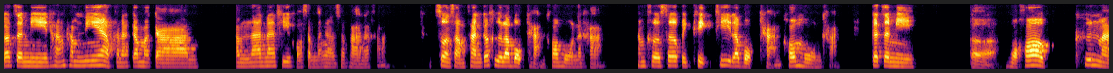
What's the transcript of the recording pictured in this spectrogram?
ก็จะมีทั้งทำเนียบคณะกรรมการอำนาจหน้าที่ของสำนักงานสภานะคะ ส่วนสำคัญก็คือระบบฐานข้อมูลนะคะนำเคอร์เซอร์ไปคลิกที่ระบบฐานข้อมูลค่ะ ก็จะมีหัวข้อขึ้นมา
